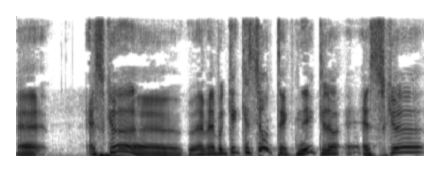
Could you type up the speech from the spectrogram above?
est-ce que, question technique, là, est-ce que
